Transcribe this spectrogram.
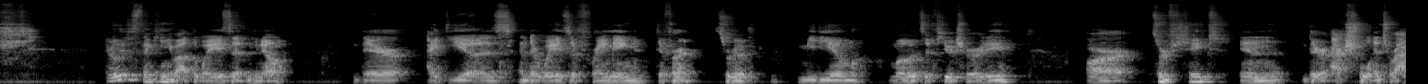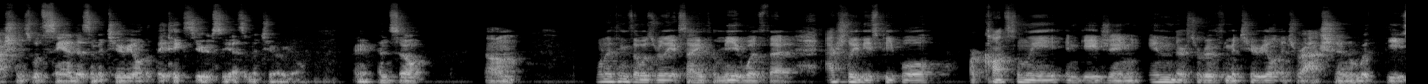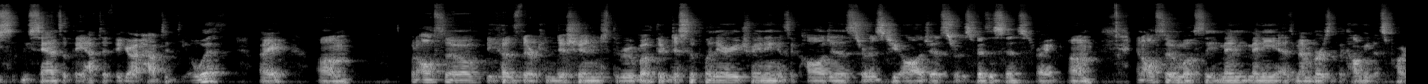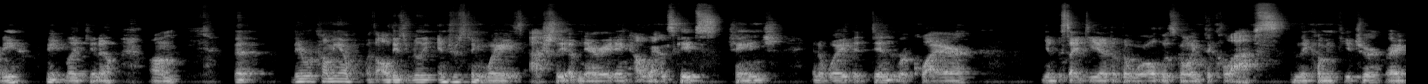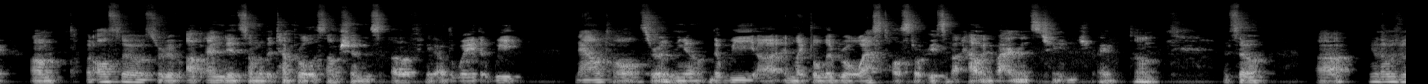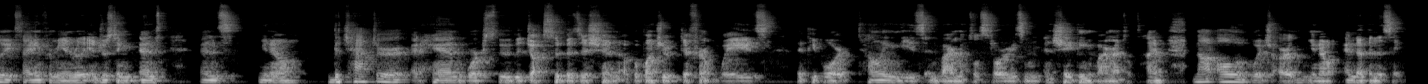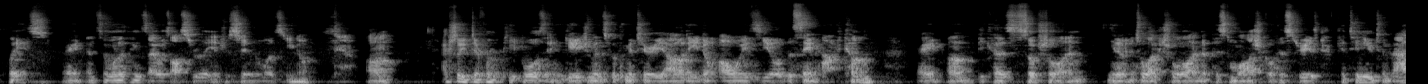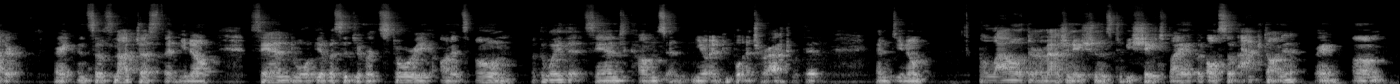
and really just thinking about the ways that, you know, their ideas and their ways of framing different sort of medium modes of futurity are sort of shaped in their actual interactions with sand as a material that they take seriously as a material right? And so, um, one of the things that was really exciting for me was that actually these people are constantly engaging in their sort of material interaction with these, these sands that they have to figure out how to deal with, right? Um, but also because they're conditioned through both their disciplinary training as ecologists or as geologists or as physicists, right? Um, and also mostly many, many, as members of the Communist Party, right? Like, you know, um, that they were coming up with all these really interesting ways actually of narrating how landscapes change in a way that didn't require you know this idea that the world was going to collapse in the coming future right? Um, but also sort of upended some of the temporal assumptions of you know the way that we now tell sort of you know that we uh, in like the liberal west tell stories about how environments change right? Um, and so uh, you know that was really exciting for me and really interesting. And and you know the chapter at hand works through the juxtaposition of a bunch of different ways that people are telling these environmental stories and, and, shaping environmental time, not all of which are, you know, end up in the same place, right? And so one of the things I was also really interested in was, you know, um, actually different people's engagements with materiality don't always yield the same outcome, right? Um, because social and you know intellectual and epistemological histories continue to matter, right? And so it's not just that you know sand will give us a different story on its own, but the way that sand comes and you know and people interact with it, and you know allow their imaginations to be shaped by it, but also act on it, right? Um,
